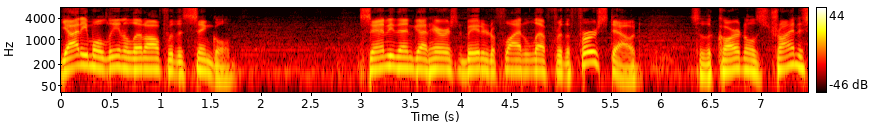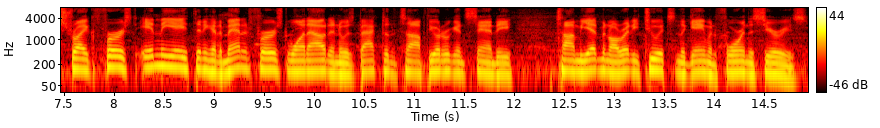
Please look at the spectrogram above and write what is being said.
Yadi Molina led off with a single. Sandy then got Harrison Bader to fly to left for the first out. So the Cardinals trying to strike first in the eighth inning, had a man at first, one out, and it was back to the top. The order against Sandy. Tommy Edman already two hits in the game and four in the series.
